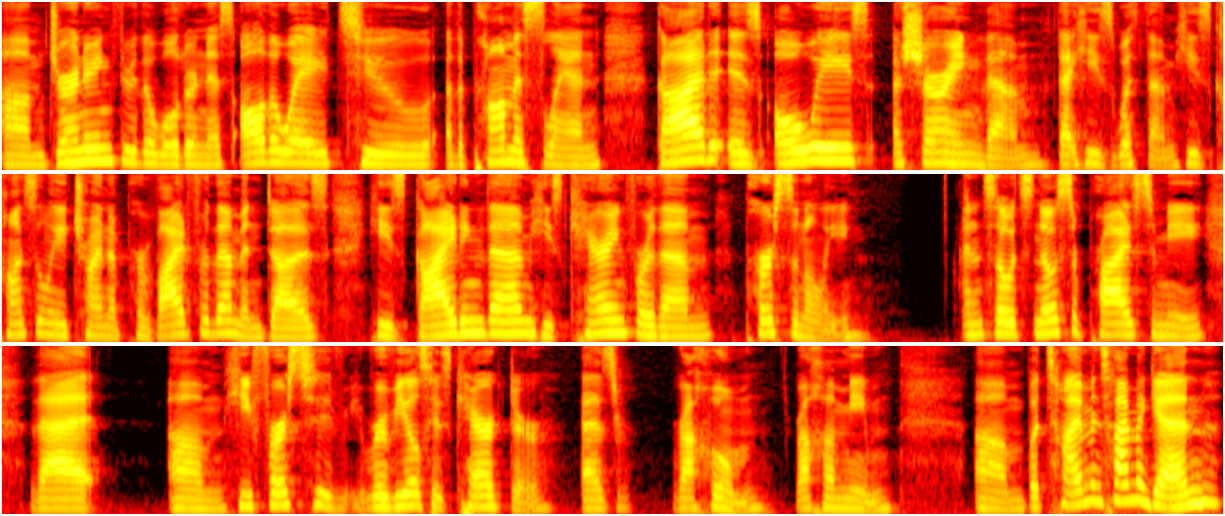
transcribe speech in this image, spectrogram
um, journeying through the wilderness all the way to uh, the promised land, God is always assuring them that He's with them. He's constantly trying to provide for them and does. He's guiding them, He's caring for them personally. And so it's no surprise to me that um, He first reveals His character as Rachum, Rachamim. Um, but time and time again,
